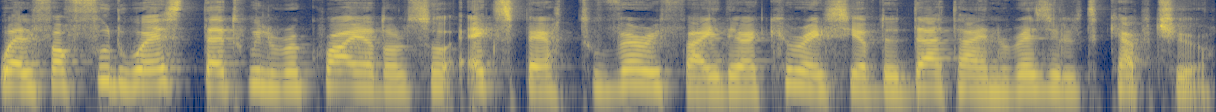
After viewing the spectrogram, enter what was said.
Well, for food waste, that will require also experts to verify the accuracy of the data and result capture.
